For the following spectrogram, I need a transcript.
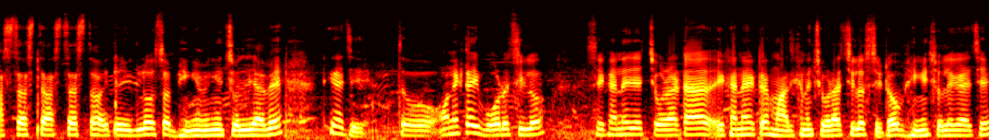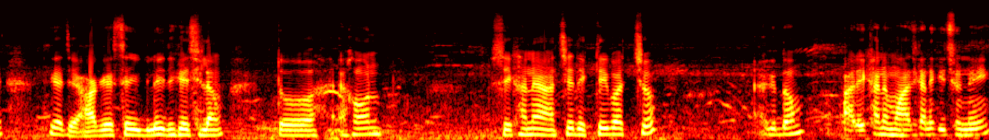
আস্তে আস্তে আস্তে আস্তে হয়তো এগুলো সব ভেঙে ভেঙে চলে যাবে, ঠিক আছে? তো অনেকটাই বড় ছিল। সেখানে যে চোরাটা, এখানে একটা মাঝখানে চোরা ছিল, সেটাও ভেঙে চলে গেছে, ঠিক আছে? আগে সেইগুলোই দেখেছিলাম। তো এখন সেখানে আছে, দেখতেই পাচ্ছ। একদম। আর এখানে মাঝখানে কিছু নেই।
